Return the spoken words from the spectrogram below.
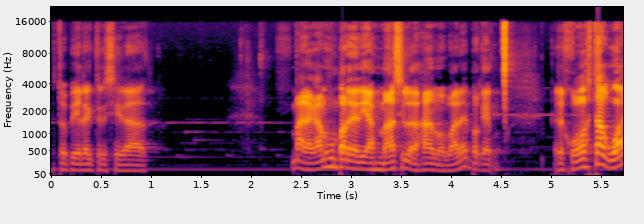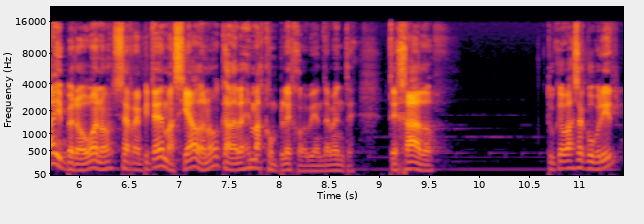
Esto pide electricidad Vale, hagamos un par de días más y lo dejamos, ¿vale? Porque el juego está guay, pero bueno, se repite demasiado, ¿no? Cada vez es más complejo, evidentemente Tejado ¿Tú qué vas a cubrir?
